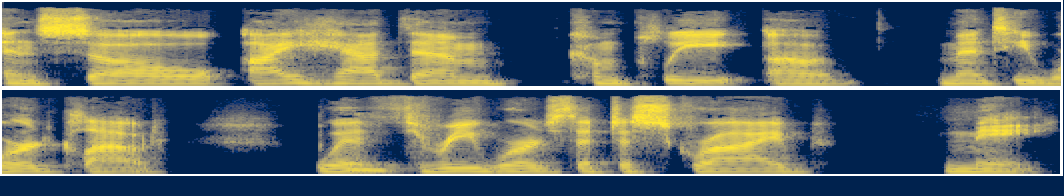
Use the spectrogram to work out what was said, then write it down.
And so I had them complete a Menti word cloud with hmm. three words that describe me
